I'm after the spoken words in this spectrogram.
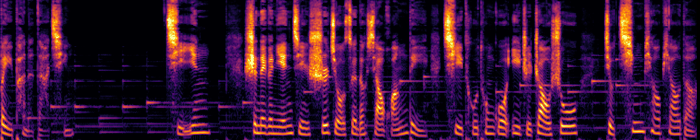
背叛了大清。起因是那个年仅十九岁的小皇帝企图通过一纸诏书就轻飘飘地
